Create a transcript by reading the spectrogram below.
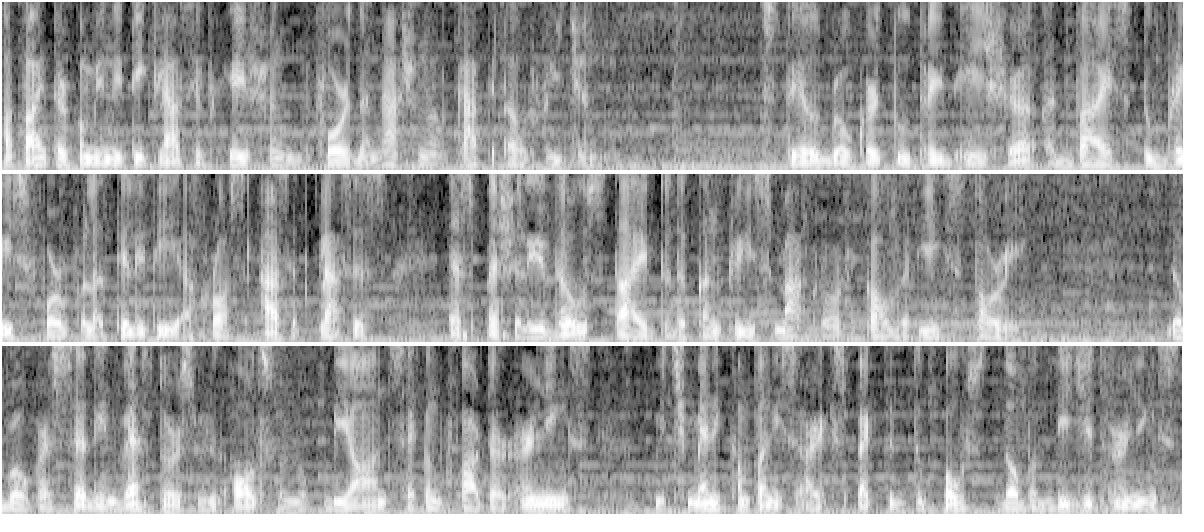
a tighter community classification for the National Capital Region. Still, broker 2Trade Asia advised to brace for volatility across asset classes, especially those tied to the country's macro recovery story. The broker said investors will also look beyond second quarter earnings, which many companies are expected to post double digit earnings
